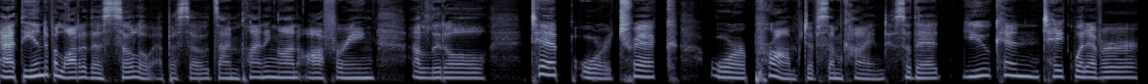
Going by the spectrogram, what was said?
At the end of a lot of the solo episodes, I'm planning on offering a little tip or trick or prompt of some kind so that you can take whatever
